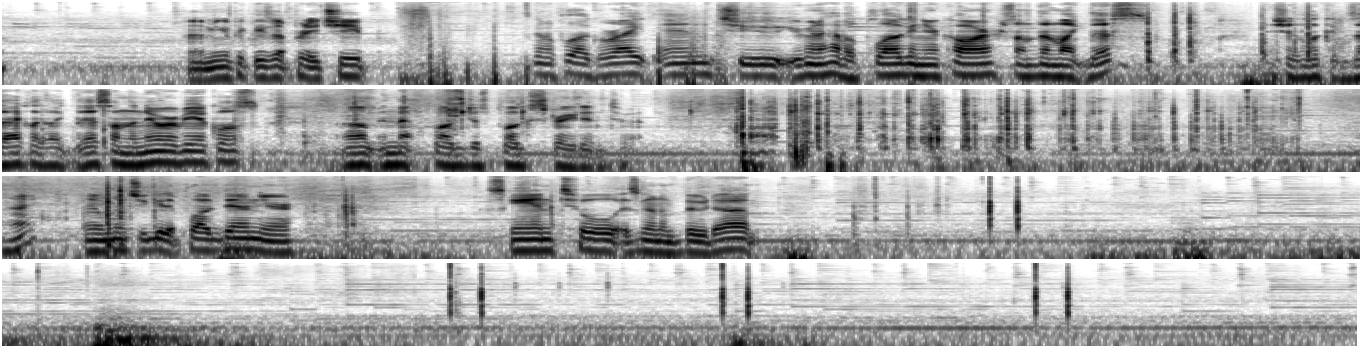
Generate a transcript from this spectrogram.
Um, you can pick these up pretty cheap. It's gonna plug right into, you're gonna have a plug in your car, something like this. Should look exactly like this on the newer vehicles. Um, and that plug just plugs straight into it. All right, and once you get it plugged in, your scan tool is gonna boot up.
